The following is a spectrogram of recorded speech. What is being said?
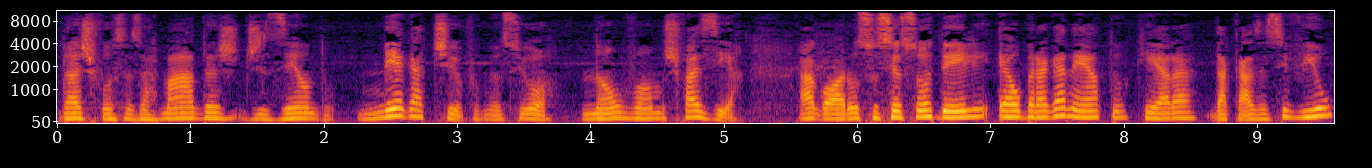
das Forças Armadas dizendo negativo, meu senhor, não vamos fazer. Agora, o sucessor dele é o Braga Neto, que era da Casa Civil,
